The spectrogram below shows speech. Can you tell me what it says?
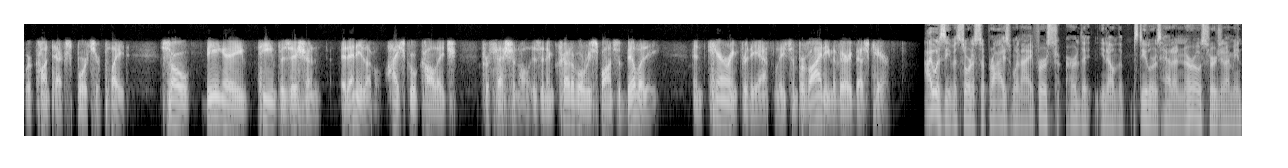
where contact sports are played. So, being a team physician at any level, high school, college, professional, is an incredible responsibility in caring for the athletes and providing the very best care. I was even sort of surprised when I first heard that, you know, the Steelers had a neurosurgeon. I mean,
